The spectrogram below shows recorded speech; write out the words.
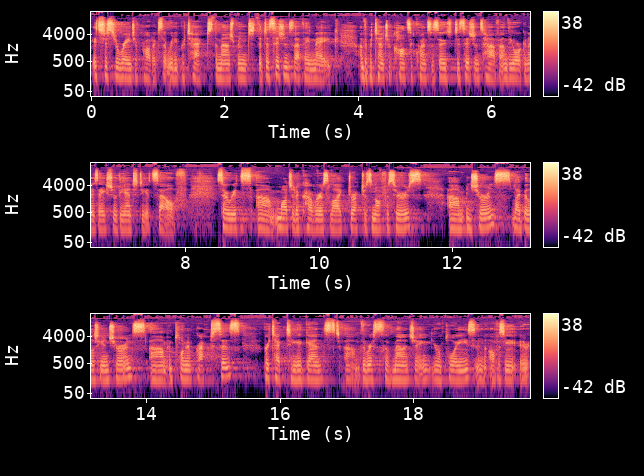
It's just a range of products that really protect the management, the decisions that they make, and the potential consequences those decisions have on the organisation of the entity itself. So it's um, modular covers like directors and officers, um, insurance, liability insurance, um, employment practices protecting against um, the risks of managing your employees in obviously a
